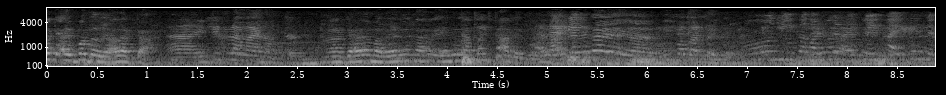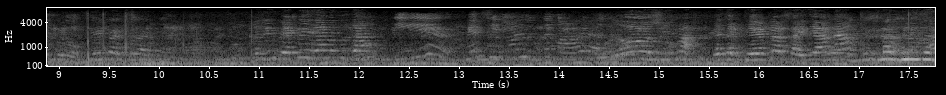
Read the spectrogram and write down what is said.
ఎనిమిదిన్నరకు అయిపోతుంది కదక్క ఇంటికి రామాయణం కదా మరి ఎనిమిదిన్నర ఎనిమిది గంటలకు స్టార్ట్ అవుతుంది దీపం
